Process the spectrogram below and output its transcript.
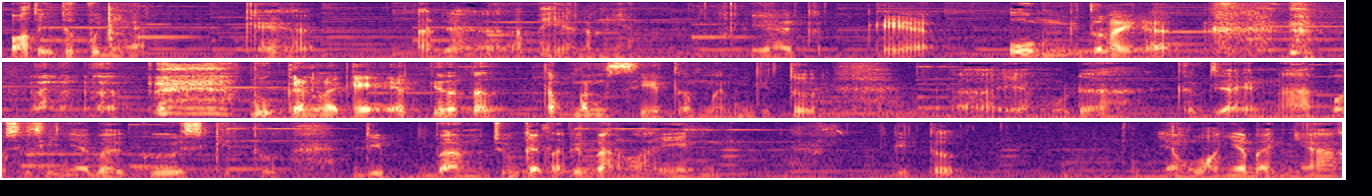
waktu itu punya kayak ada apa ya namanya? Ya kayak om gitulah ya. Bukan lah kayak kita tuh temen sih temen gitu. Uh, yang udah kerja enak posisinya bagus gitu. Di bank juga tapi bank lain gitu. Yang uangnya banyak.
